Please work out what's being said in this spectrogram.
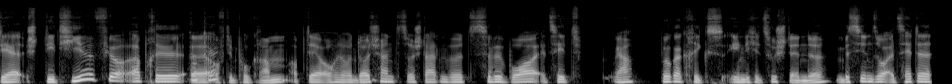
Der steht hier für April äh, Okay. auf dem Programm. Ob der auch noch in Deutschland so starten wird. Civil War erzählt, ja, Bürgerkriegsähnliche Zustände. Ein bisschen so, als hätte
